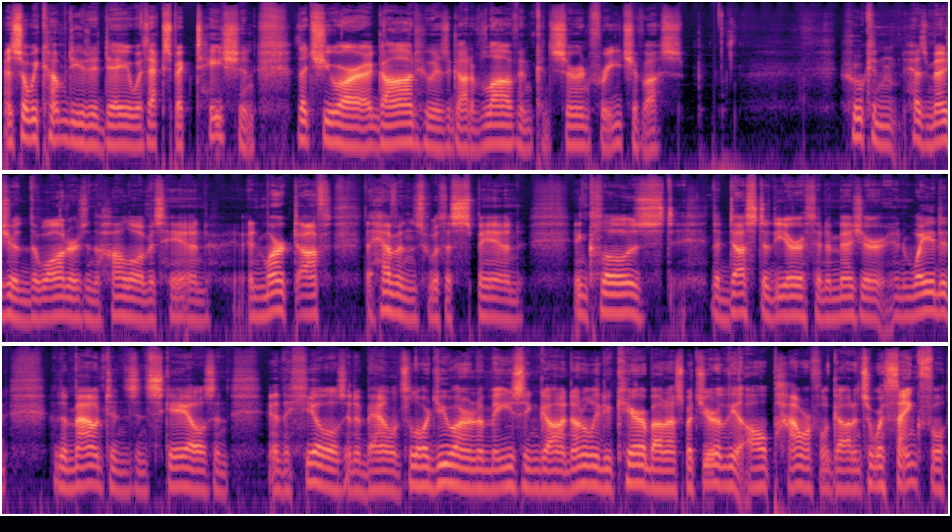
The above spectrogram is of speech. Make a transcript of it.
And so we come to you today with expectation that you are a God who is a God of love and concern for each of us. Who can has measured the waters in the hollow of his hand, and marked off the heavens with a span? Enclosed the dust of the earth in a measure, and weighted the mountains in scales and, and the hills in a balance. Lord, you are an amazing God. Not only do you care about us, but you're the all powerful God. And so we're thankful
